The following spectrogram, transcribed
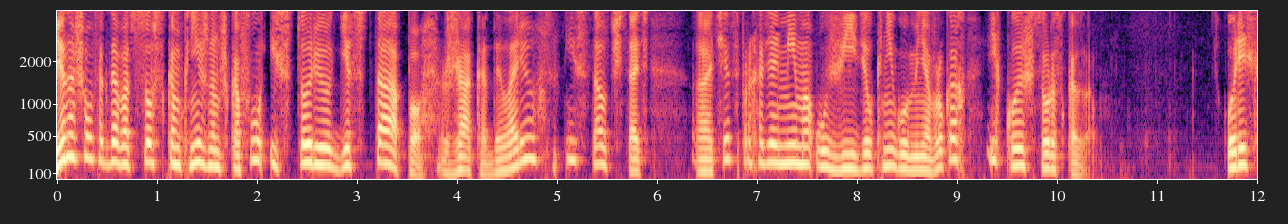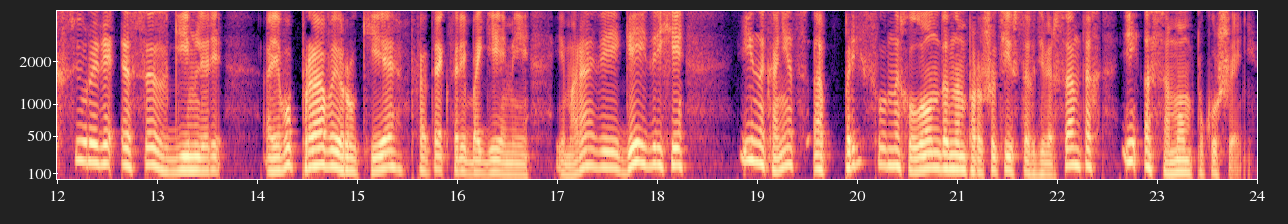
Я нашел тогда в отцовском книжном шкафу историю Гестапо Жака де Ларю и стал читать. отец, проходя мимо, увидел книгу у меня в руках и кое-что рассказал. О рейхсфюрере СС Гиммлере, о его правой руке, протекторе Богемии и Моравии, Гейдрихе, и, наконец, о присланных Лондоном парашютистах-диверсантах и о самом покушении.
